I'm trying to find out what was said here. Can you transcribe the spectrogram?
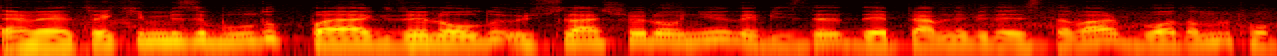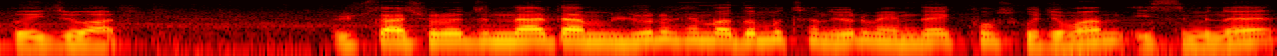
Evet rakibimizi bulduk. Baya güzel oldu. Üçler şöyle oynuyor ve bizde de depremli bir deste var. Bu adamda toplayıcı var. Üçler şöyle oynadığını nereden biliyorum? Hem adamı tanıyorum hem de koskocaman ismine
